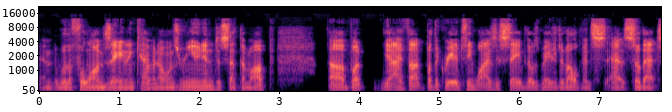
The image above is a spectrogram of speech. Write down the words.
and with a full on Zayn and Kevin Owens reunion to set them up. Uh, but yeah, I thought, but the creative team wisely saved those major developments as so that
